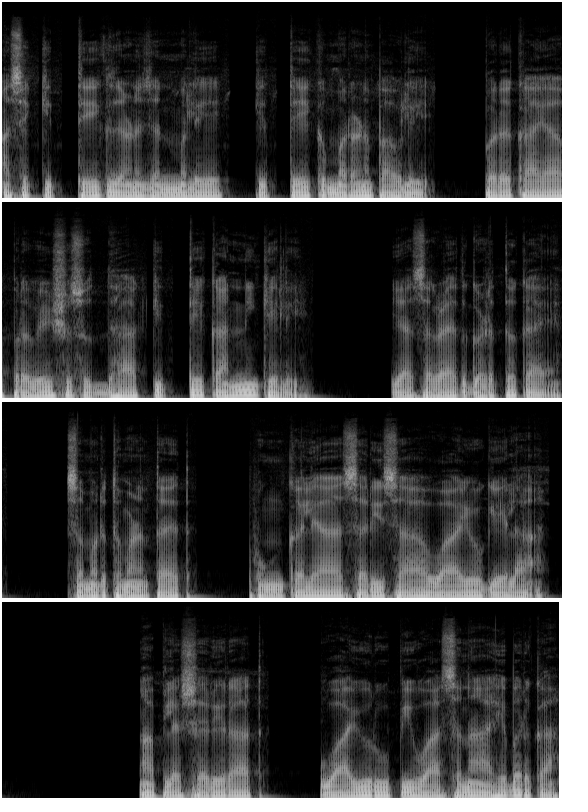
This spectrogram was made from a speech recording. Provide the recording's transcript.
असे कित्येक जण जन्मले कित्येक मरण पावले परकाया प्रवेशसुद्धा कित्येकांनी केले. या सगळ्यात घडतं काय? समर्थ म्हणतायत फुंकल्या सरिसा वायो गेला. आपल्या शरीरात वायुरूपी वासना आहे बरं का?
